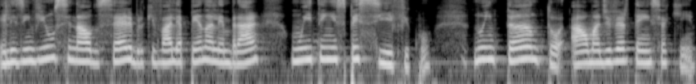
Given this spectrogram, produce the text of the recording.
Eles enviam um sinal do cérebro que vale a pena lembrar um item específico. No entanto, há uma advertência aqui.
